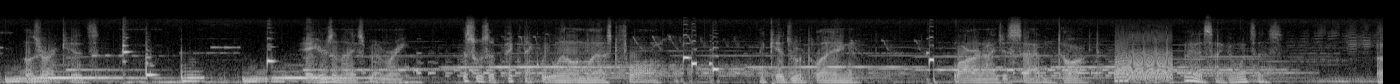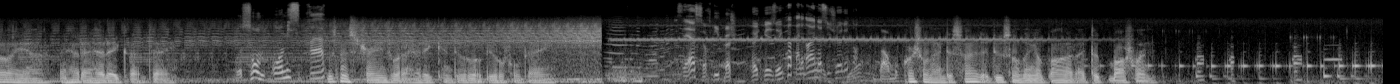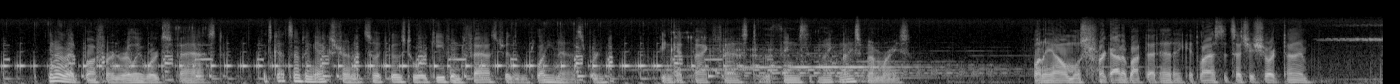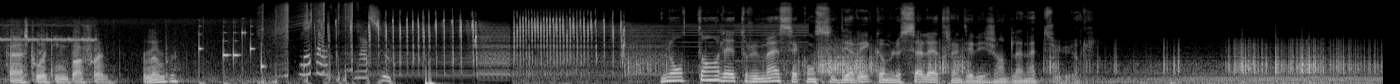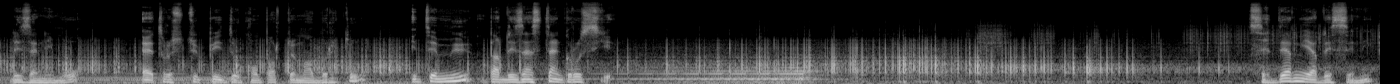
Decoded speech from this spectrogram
Those are our kids. Hey, here's a nice memory. This was a picnic we went on last fall. The kids were playing, and Laura and I just sat and talked. Wait a second, what's this? Oh, yeah, I had a headache that day. Isn't it strange what a headache can do to a beautiful day? Of course, when I decided to do something about it, I took bufferin. You know that bufferin really works fast. It's got something extra in it, so it goes to work even faster than plain aspirin. You can get back fast to the things that make nice memories. Funny, I almost forgot about that headache. It lasted such a short time. Fast-working bufferin. Remember? Longtemps, l'être humain s'est considéré comme le seul être intelligent de la nature. Les animaux, êtres stupides aux comportements brutaux, étaient mus par des instincts grossiers. Ces dernières décennies,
